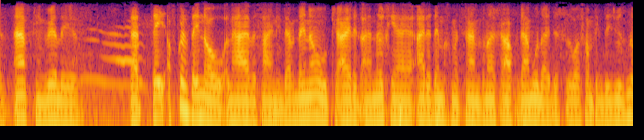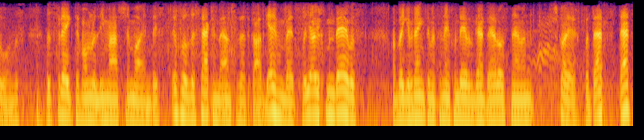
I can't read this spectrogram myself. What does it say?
is asking really is that they of course they know and have a they they know I did I know I did them from time from Gamuda this was something the Jews knew. And was was freaked from really much in mind this this was the second answer that God gave him but so yeah ich bin Davis. Aber gedenkt mit von David geht er rausnehmen schoich but that's that's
